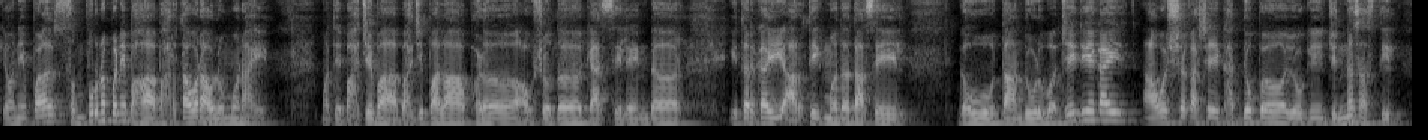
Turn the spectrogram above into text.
किंवा नेपाळ संपूर्णपणे भा भारतावर अवलंबून आहे. मग ते भाजीपा भाजीपाला फळं औषधं गॅस सिलेंडर इतर काही आर्थिक मदत असेल गहू तांदूळ व जे जे काही आवश्यक असे खाद्योपयोगी जिन्नस असतील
